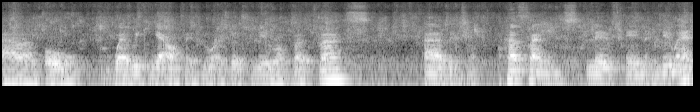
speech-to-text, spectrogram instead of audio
um, or where we can get off if we want to go to Newent by bus uh, because her friends live in Newent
